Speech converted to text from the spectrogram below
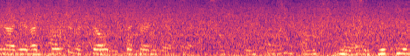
And now get like closer, just don't squish right against it. And then those moves go around. I'm gonna take a picture of you.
